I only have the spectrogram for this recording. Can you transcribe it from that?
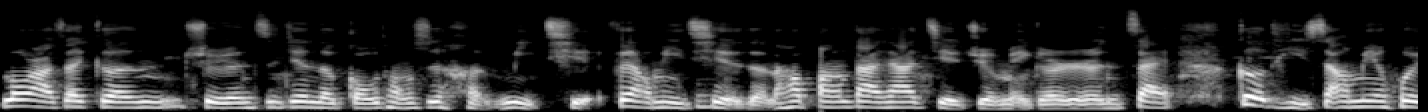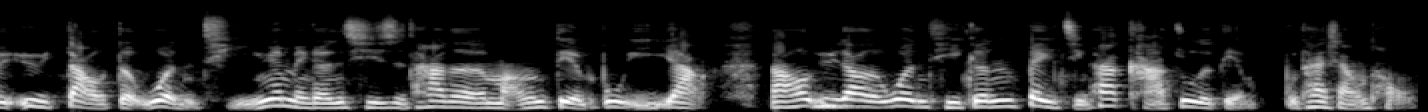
Laura 在跟学员之间的沟通是很密切、非常密切的，然后帮大家解决每个人在个体上面会遇到的问题。因为每个人其实他的盲点不一样，然后遇到的问题跟背景他卡住的点不太相同。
